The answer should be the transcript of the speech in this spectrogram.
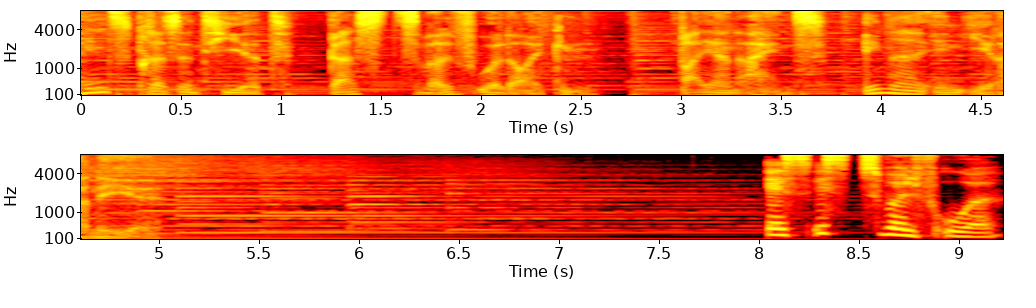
1 präsentiert das 12 Uhr Läuten. Bayern 1, immer in ihrer Nähe. Es ist 12 Uhr.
